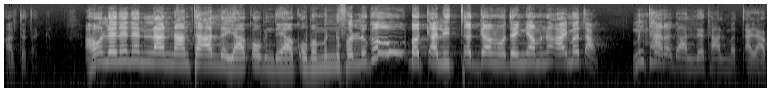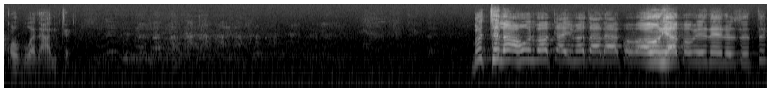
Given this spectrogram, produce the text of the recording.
አልመጣም፣ አሁን ለነነን ለእናንተ አለ ያዕቆብ እንደ ያዕቆብ የምንፈልገው በቃ ሊጠጋም ወደ እኛ አይመጣም። ምን ታረጋለህ ካልመጣ ያዕቆብ ወደ አንተ? ብትል አሁን በቃ ይመጣል ያዕቆብ። አሁን ያዕቆብ የኔ ነው ስትል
